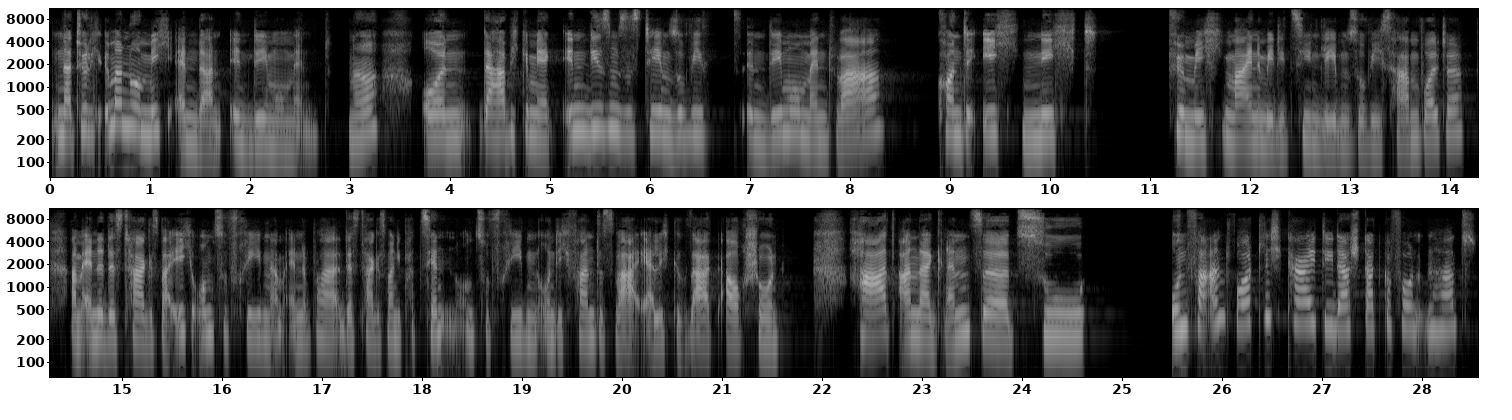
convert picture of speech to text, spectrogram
natürlich immer nur mich ändern in dem Moment. Ne? Und da habe ich gemerkt, in diesem System, so wie es in dem Moment war, konnte ich nicht für mich meine Medizin leben, so wie ich es haben wollte. Am Ende des Tages war ich unzufrieden, am Ende des Tages waren die Patienten unzufrieden und ich fand, es war ehrlich gesagt auch schon hart an der Grenze zu Unverantwortlichkeit, die da stattgefunden hat,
